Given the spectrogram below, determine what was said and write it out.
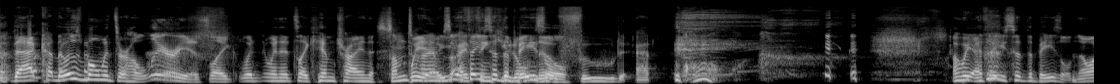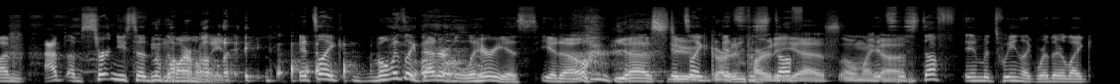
Like that, those moments are hilarious. Like when when it's like him trying to. Sometimes Wait, I I, thought you think said you the don't basil. know food at all. Oh wait, I thought you said the basil. No, I'm I'm, certain you said the, marmalade. It's like moments like that are hilarious, you know. yes, dude. It's like- garden it's party. stuff- yes. Oh my god. it's the stuff in between, like where they're like,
